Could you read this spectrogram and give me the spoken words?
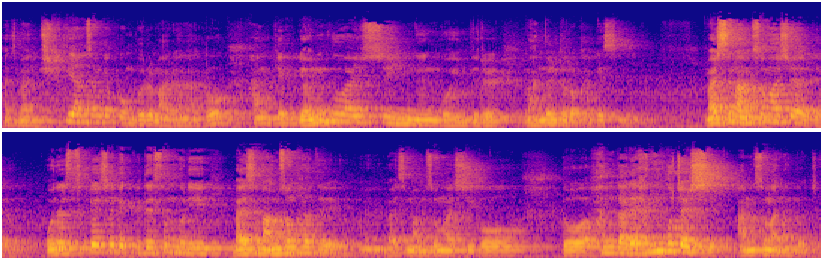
하지만 최대한 성경 공부를 마련하고 함께 연구할 수 있는 모임들을 만들도록 하겠습니다. 말씀 암송하셔야 돼요. 오늘 특별 새벽 기대 선물이 말씀 암송 카드예요. 네, 말씀 암송하시고 또 한 달에 한 구절씩 암송하는 거죠.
